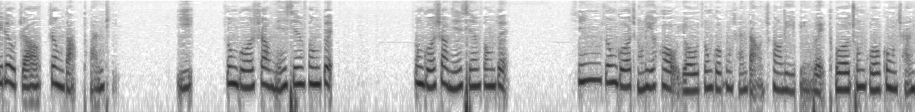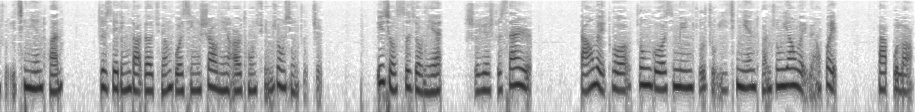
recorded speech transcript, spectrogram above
第六章政党团体一中国少年先锋队。中国少年先锋队，新中国成立后，由中国共产党创立并委托中国共产主义青年团直接领导的全国性少年儿童群众性组织。一九四九年十月十三日，党委托中国新民主主义青年团中央委员会发布了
